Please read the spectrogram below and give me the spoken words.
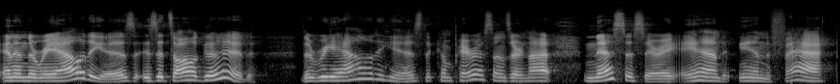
And then the reality is is it's all good. The reality is the comparisons are not necessary and in fact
